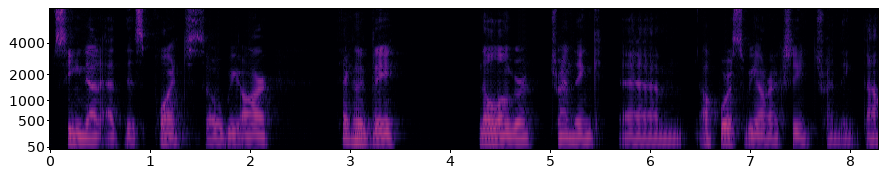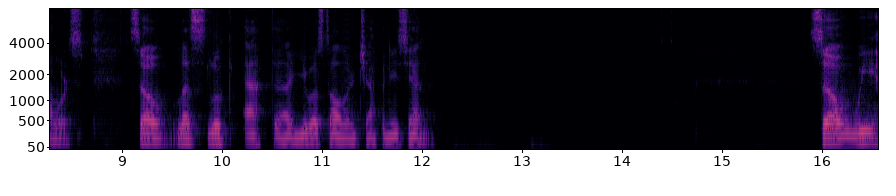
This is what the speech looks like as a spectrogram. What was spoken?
seeing that at this point so we are technically no longer trending um, upwards we are actually trending downwards so let's look at the US dollar Japanese yen So we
